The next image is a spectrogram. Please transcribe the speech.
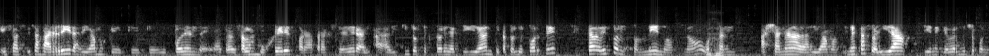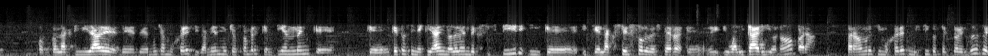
esas, esas barreras, digamos, que, que- que pueden eh, atravesar las mujeres para, para acceder a, a distintos sectores de actividad, en este caso el deporte, cada vez son, son menos, ¿no? O están allanadas, digamos. Y no es casualidad, tiene que ver mucho con, con, con la actividad de, de- de muchas mujeres y también muchos hombres que entienden que, que, que esas inequidades no deben de existir y que, y que el acceso debe ser eh, igualitario, ¿no? Para, para hombres y mujeres en distintos sectores. Entonces,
